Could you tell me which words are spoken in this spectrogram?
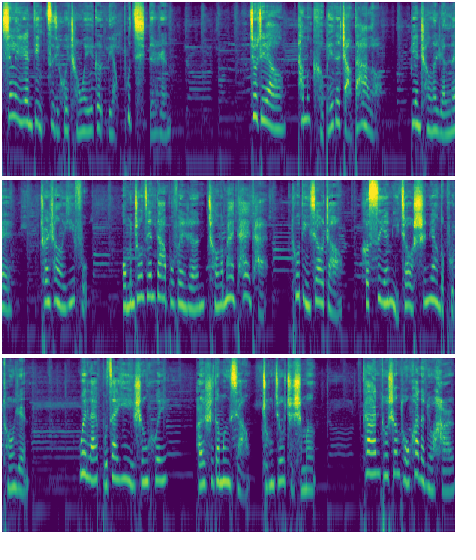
心里认定自己会成为一个了不起的人。就这样，他们可悲的长大了，变成了人类，穿上了衣服。我们中间大部分人成了麦太太、秃顶校长和四眼女教师那样的普通人。未来不再熠熠生辉，儿时的梦想终究只是梦。看安徒生童话的女孩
